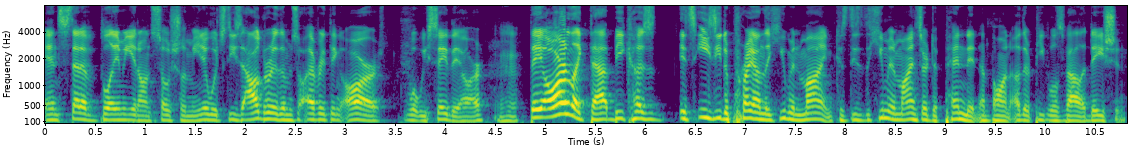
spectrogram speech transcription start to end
instead of blaming it on social media, which these algorithms, everything are what we say they are, Mm-hmm. they are like that because it's easy to prey on the human mind because these the human minds are dependent upon other people's validation.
